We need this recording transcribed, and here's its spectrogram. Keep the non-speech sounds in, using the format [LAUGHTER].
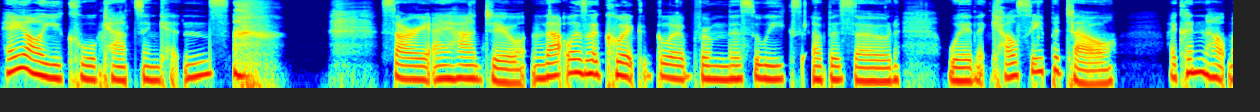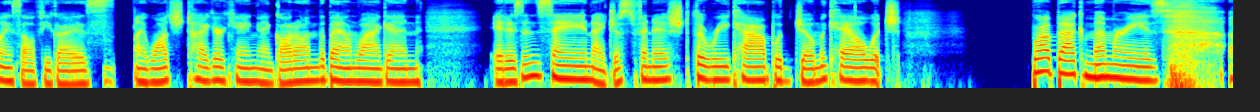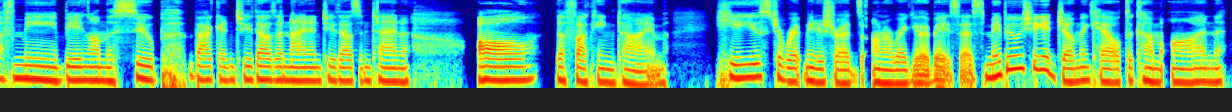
Hey, all you cool cats and kittens. [LAUGHS] Sorry, I had to. That was a quick clip from this week's episode with Kelsey Patel. I couldn't help myself, you guys. I watched Tiger King, I got on the bandwagon. It is insane. I just finished the recap with Joel McHale, which brought back memories [SIGHS] of me being on the soup back in 2009 and 2010 all the fucking time. He used to rip me to shreds on a regular basis. Maybe we should get Joel McHale to come on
